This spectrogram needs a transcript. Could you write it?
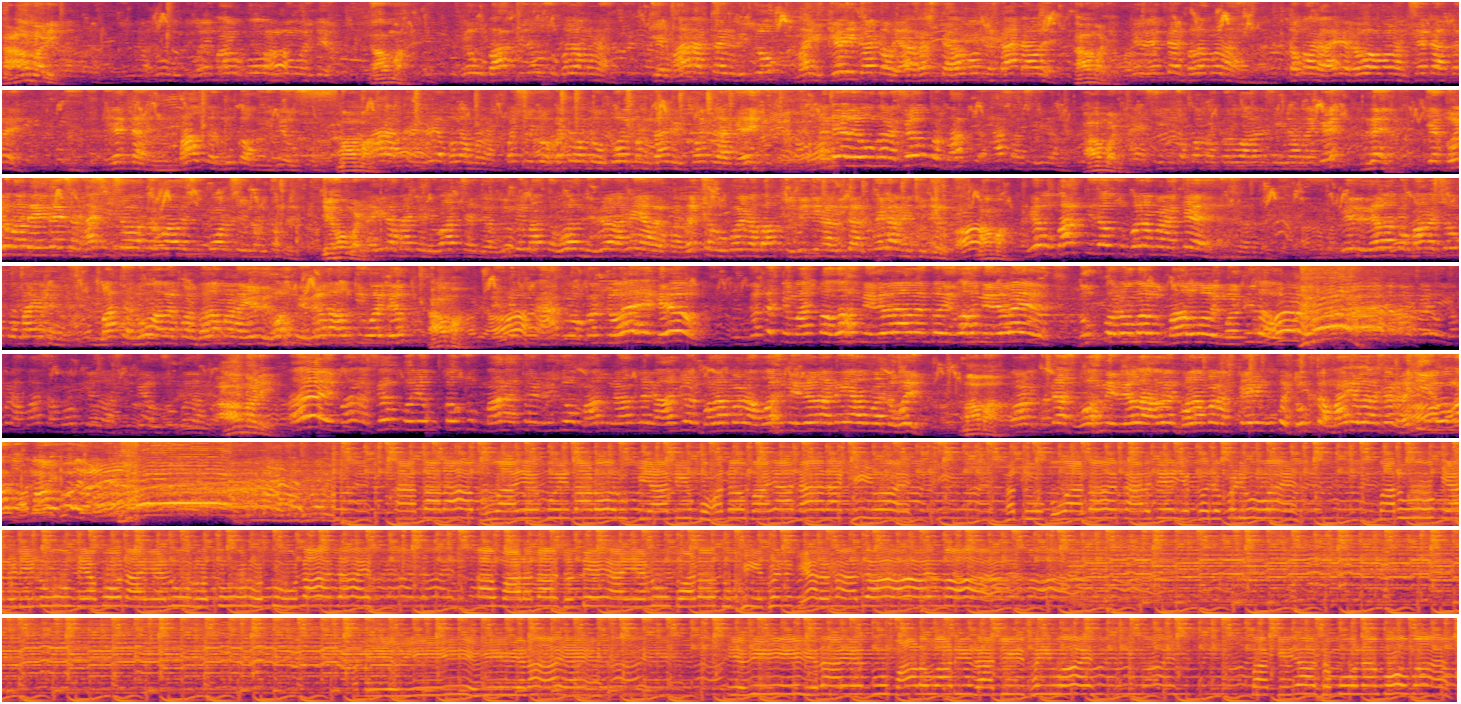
હા મારી. હો. એવું બાકી લઉં છું ભલામણ કે કાંઈ બીજો કેરી કાંટ આવે આ રસ્તે હાલવો એટલે કાંટ આવે. હા મારી. એ એકદમ ભલામણ તમારા હારે રવાવાળાને સેટા કરે. એકદમ માવતર મુકાવું દેવું છું. મામા. મારા કાંઈ રે ભલામણ પછી જો ઘટવા દઉં તોય મને ગાડી પાંચ લાગે અને એવું મારા કેવું પણ ભાગ હાસા માટે. હા મળી. સિંહ સપાટો કરવા આવે છે એના માટે નહીં. જે જાય છે, હાસી સેવા કરવા આવે છે, કોણ છે મને ખબર. જે હો મળી. એના માટે વાત છે એટલે વીમી માં તો વહનની વેળા નહીં આવે પણ લખેલું કોઈના બાપથી વિધિના વિધાન પહેલા નથી દેવું મામા. એવું બાપથી જાઉં છું ભલામણ કે એવી વેળા તો મારા ચોકો મારે માથે નો આવે પણ ભલામણ એવી વહનની વેળા આવતી હોય દેવ આમાં? પણ આટલો કરજો હે દેવ. જગતની માલપા વહનની વેળા આવે તો એ વહનની વેળાએ દુઃખો નો માલ માલ હોય મટી જાવ હા મળી? મારા સેવકોને એવું કહું છું મારા થઈને લીધો, મારું નામ લઈને આવજો ને ભલામણા વહની વેળા નહીં આવવા તો હોય. મામા. પણ કદાચ વહની વેળા આવે ભલામણા steering ઉપર મારેલા છે હજી નો મારો મારો આ તારા ભુવાએ કોઈ દાડો રૂપિયાની મોહન માયા ના રાખી હોય. તું ભુવાનો કારજે એક જ પડ્યું હોય. મારું મેલડીનું મેમોન આયેલું રોતું રોતું ના જાય. આ માળના સંડે આયેલું પણ દુખી થઈને ઘેર ના જાય. માં એવી વિરાય એવી વિરાય તું માળવાડી રાજી થઈ હોય બાકી આ સમોના મોમાં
